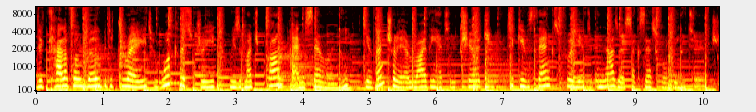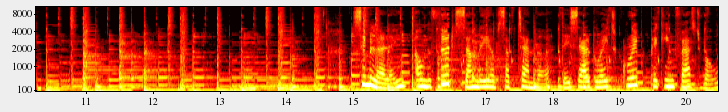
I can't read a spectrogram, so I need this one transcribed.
The colorful robed Jurade walk the street with much pomp and ceremony, eventually arriving at the church to give thanks for yet another successful vintage. Similarly, on the third Sunday of September, they celebrate Grape Picking Festival,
